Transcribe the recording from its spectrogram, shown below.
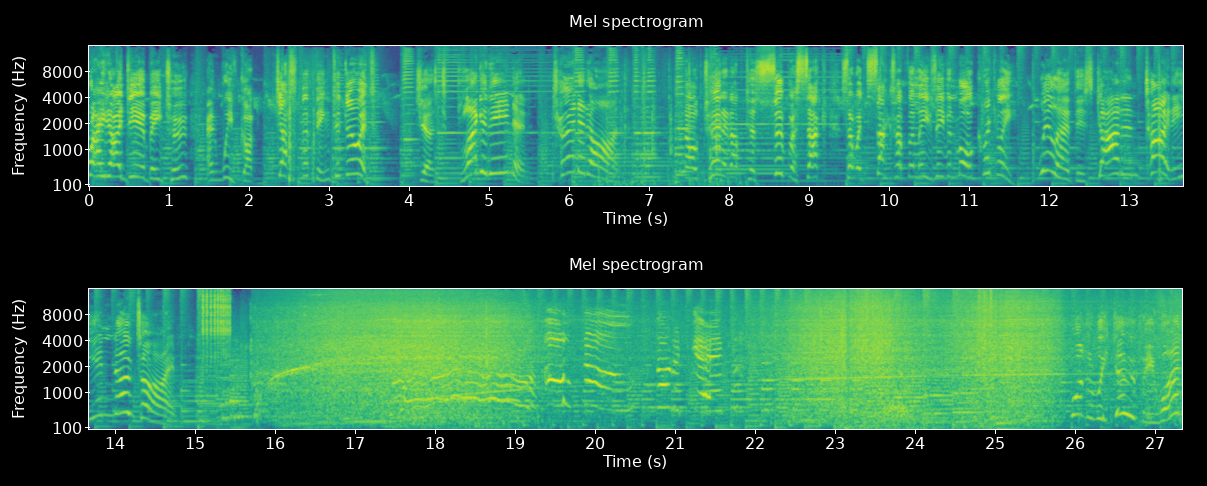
Great idea, B2. And we've got just the thing to do it. Just plug it in and turn it on. I'll turn it up to super suck so it sucks up the leaves even more quickly. We'll have this garden tidy in no time. What did we do, B1.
